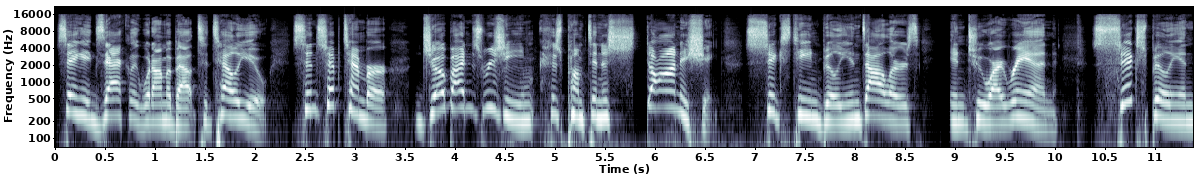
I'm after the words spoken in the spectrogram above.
saying exactly what I'm about to tell you. Since September, Joe Biden's regime has pumped an astonishing $16 billion into Iran. $6 billion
